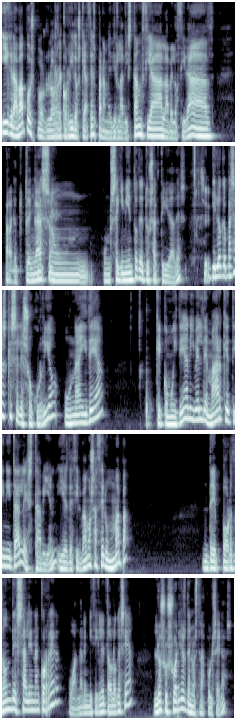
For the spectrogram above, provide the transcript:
Y graba pues, por los recorridos que haces para medir la distancia, la velocidad, para que tú tengas un, un seguimiento de tus actividades. Sí. Y lo que pasa es que se les ocurrió una idea que como idea a nivel de marketing y tal está bien. Y es decir, vamos a hacer un mapa de por dónde salen a correr o a andar en bicicleta o lo que sea los usuarios de nuestras pulseras.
